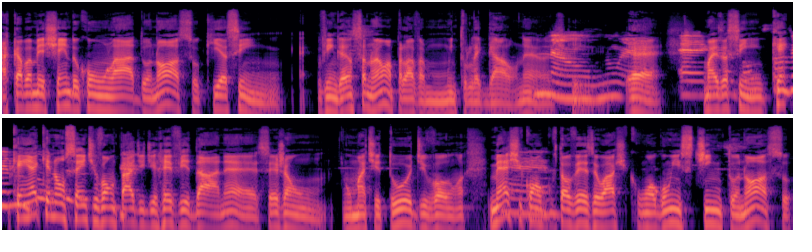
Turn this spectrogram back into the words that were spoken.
acaba mexendo com um lado nosso que, assim, vingança não é uma palavra muito legal, né? Não, não é. É, É, mas é assim, bom só quem, quem é que não sente vontade de revidar, né? Seja um- uma atitude, mexe É. com, talvez eu acho, com algum instinto nosso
